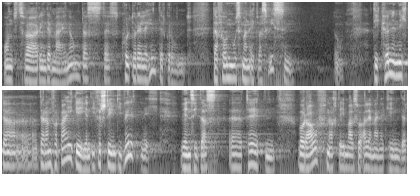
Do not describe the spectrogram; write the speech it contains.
Und zwar in der Meinung, dass das kulturelle Hintergrund, davon muss man etwas wissen. So. Die können nicht da, daran vorbeigehen, die verstehen die Welt nicht wenn sie das äh, täten. Worauf, nachdem also alle meine Kinder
